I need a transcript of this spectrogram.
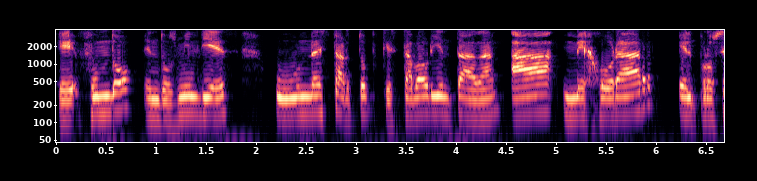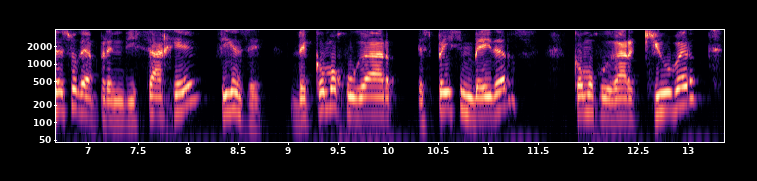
eh, fundó en 2010 una startup que estaba orientada a mejorar el proceso de aprendizaje, fíjense, de cómo jugar Space Invaders, cómo jugar Qbert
